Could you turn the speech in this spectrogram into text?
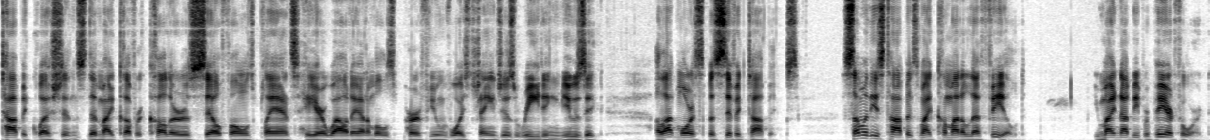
topic questions that might cover colors, cell phones, plants, hair, wild animals, perfume, voice changes, reading, music, a lot more specific topics. Some of these topics might come out of left field. You might not be prepared for it.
